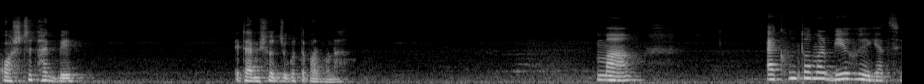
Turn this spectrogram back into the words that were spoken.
কষ্টে থাকবে এটা আমি সহ্য করতে পারব না। মা এখন তো আমার বিয়ে হয়ে গেছে।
